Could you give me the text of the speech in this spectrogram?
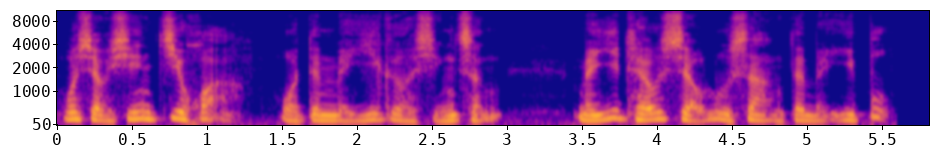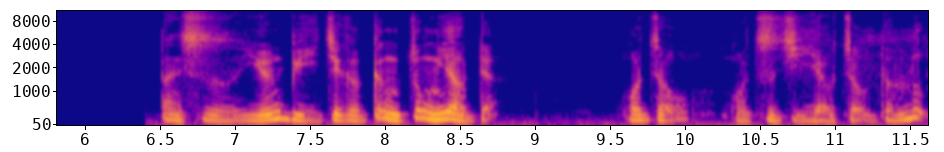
我小心计划我的每一个行程，每一条小路上的每一步。但是远比这个更重要的，我走我自己要走的路。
